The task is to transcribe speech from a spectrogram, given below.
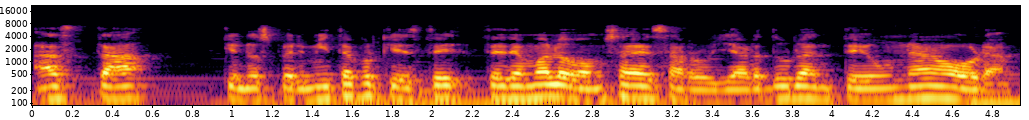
hasta que nos permita, porque este, este, tema lo vamos a desarrollar durante una hora.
